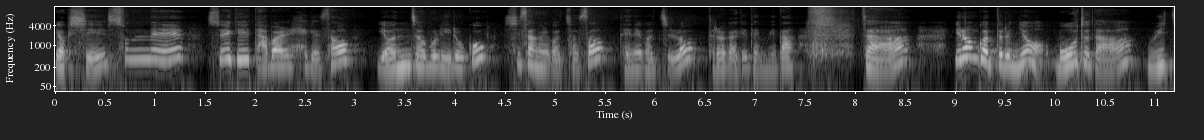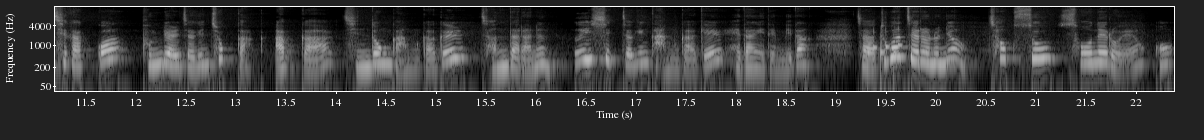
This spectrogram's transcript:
역시 숨내의 쐐기 다발 핵에서 연접을 이루고 시상을 거쳐서 겉질로 들어가게 됩니다. 자, 이런 것들은요, 모두 다 위치각과 분별적인 촉각, 압각, 진동 감각을 전달하는 의식적인 감각에 해당이 됩니다. 자, 두 번째로는요, 척수 소내로예요. 어,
